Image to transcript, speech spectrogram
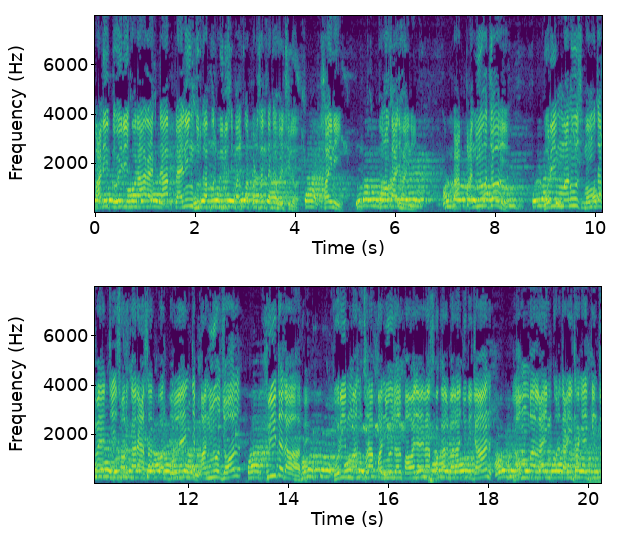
বাড়ি তৈরি করার একটা প্ল্যানিং দুর্গাপুর মিউনিসিপ্যাল কর্পোরেশন থেকে হয়েছিল। হয়নি। কোনো কাজ হয়নি। বা পানীয় জল। গরিব মানুষ মমতা ব্যানার্জি সরকারে আসার পর বললেন যে পানীয় জল ফ্রিতে দেওয়া হবে। গরিব মানুষরা পানীয় জল পাওয়া যায় না। সকালবেলা যদি যান লম্বা লাইন করে দাঁড়িয়ে থাকে কিন্তু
